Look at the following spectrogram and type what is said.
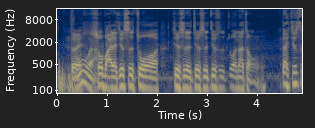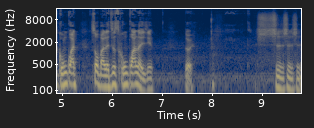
服对务，了。说白了就是做，就是就是就是做那种，对，就是公关。说白了就是公关了，已经。对是是是，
